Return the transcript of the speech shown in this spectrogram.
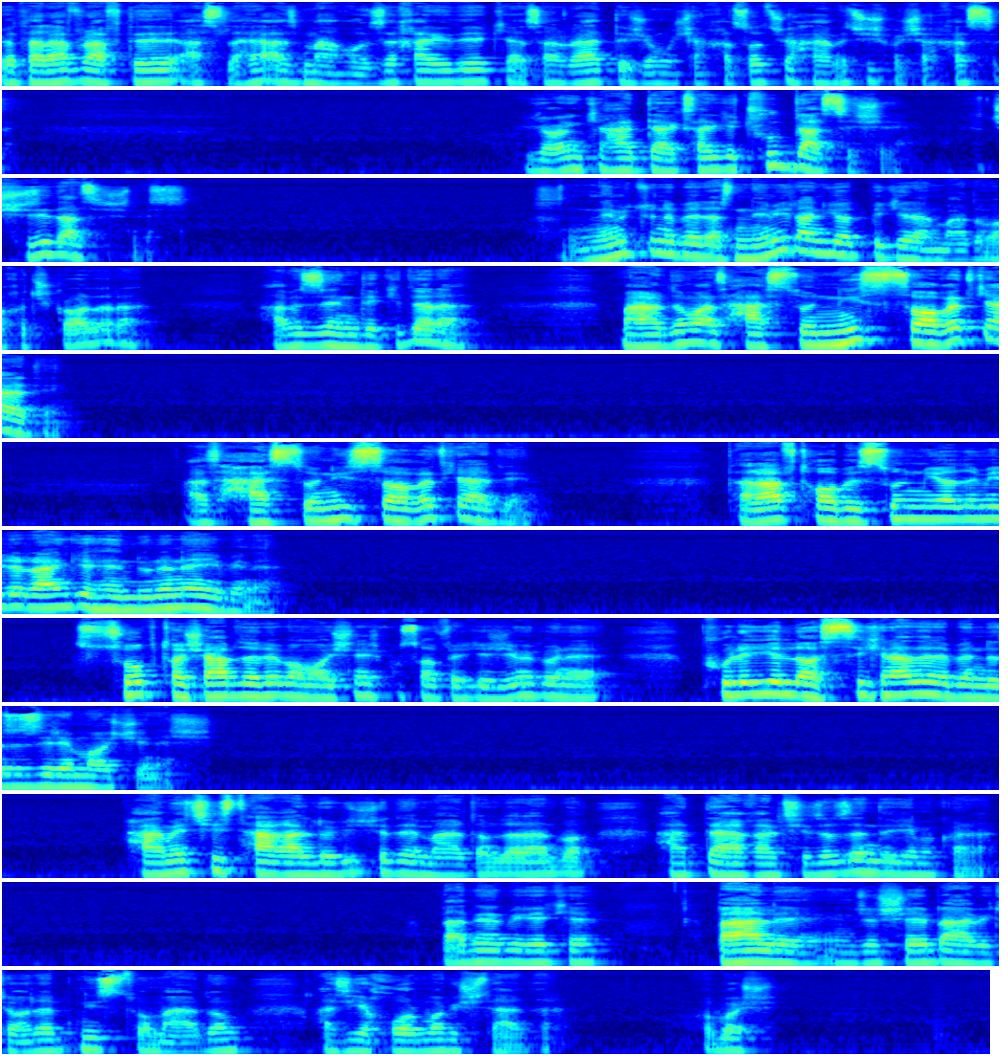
یا طرف رفته اسلحه از مغازه خریده که اصلا ردش و مشخصاتش و همه چیش مشخصه. یا اینکه حد اکثر یه چوب دستشه. چیزی دستش نیست. نمی‌تونه برس نمیرن یاد بگیرن مردم. آخه چیکار دارن؟ همه زندگی دارن. مردم از هست و نیست ساقط کردیم از هست و نیست ساقط کردیم طرف تابستون میاد و میره رنگ هندونه نمی‌بینه. صبح تا شب داره با ماشینش مسافرکشی می‌کنه. پول یه لاستیک نداره بندازه زیر ماشینش. همه چیز تقلبی شده. مردم دارن با حداقل چیزا زندگی می‌کنن. بعد میاد میگه که بله اینجا شی به نیست و مردم از یه خورما بیشتر دارن. خب باش.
